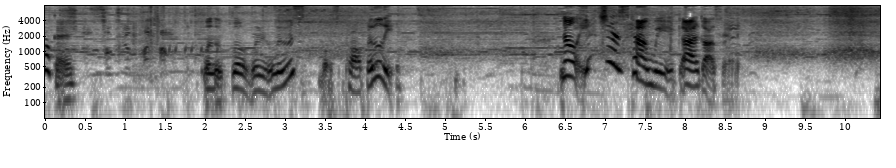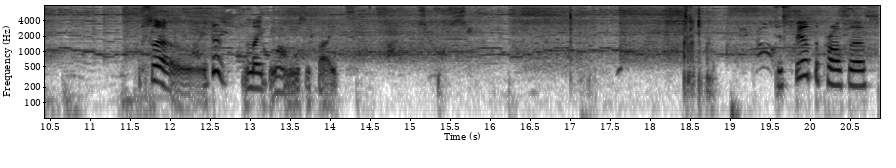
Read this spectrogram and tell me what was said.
Okay. Will, will, will lose? Most probably. No, each is kind of weak, I gotta say. So, this might be an easy fight. Just speed up the process.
